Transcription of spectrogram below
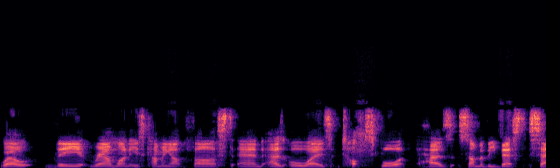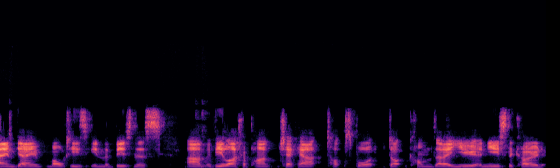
well, the round one is coming up fast, and as always, Top Sport has some of the best same game multis in the business. Um, if you like a punt, check out topsport.com.au and use the code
